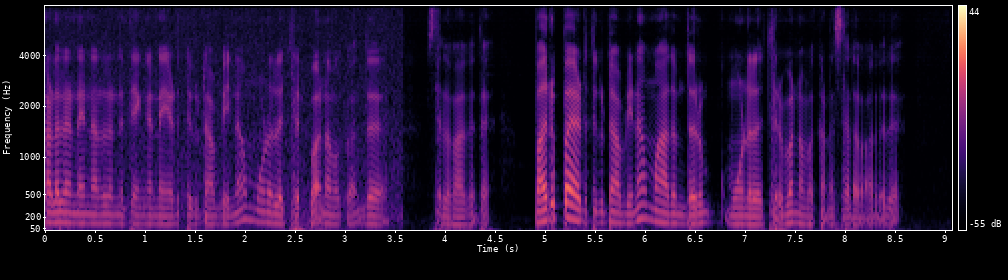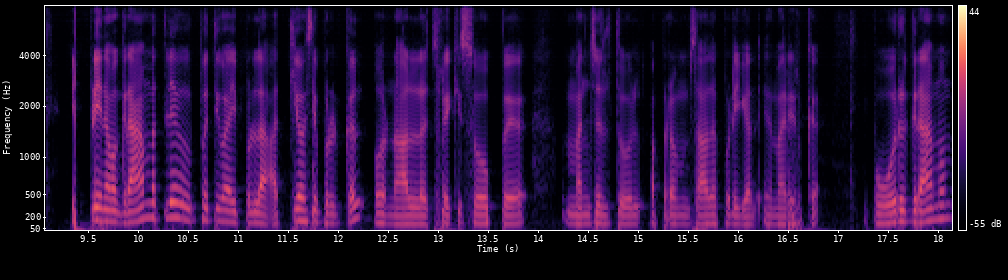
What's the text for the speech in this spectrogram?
கடலெண்ணெய் நல்லெண்ணெய் தேங்காய் எடுத்துக்கிட்டோம் அப்படின்னா மூணு லட்ச ரூபாய் நமக்கு வந்து செலவாகுது. பருப்பை எடுத்துக்கிட்டோம் அப்படின்னா மாதம் தரும் மூணு லட்ச ரூபாய் நமக்கான செலவாகுது. இப்படி நம்ம கிராமத்திலே உற்பத்தி வாய்ப்புள்ள அத்தியாவசிய பொருட்கள் ஒரு நாலு லட்ச ரூபாய்க்கு சோப்பு மஞ்சள் தூள் அப்புறம் சாதப்பொடிகள் இது மாதிரி இருக்குது இப்போ ஒரு கிராமம்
